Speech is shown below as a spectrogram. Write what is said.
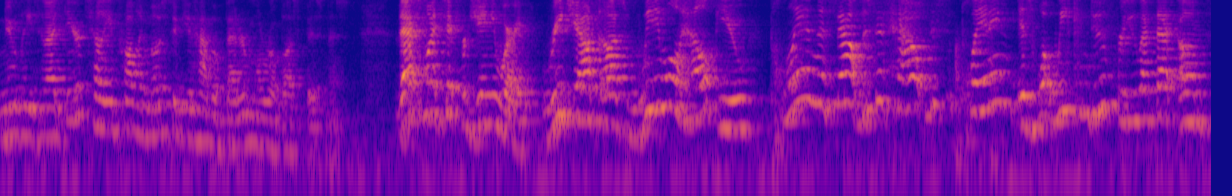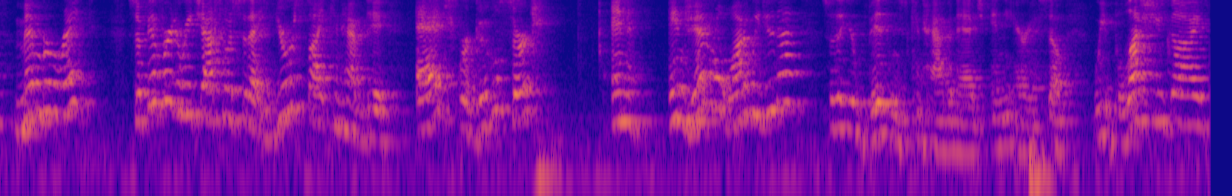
new leads, and I dare tell you, probably most of you have a better, more robust business. That's my tip for January. Reach out to us. We will help you plan this out. This is how this planning is what we can do for you at that um, member rate. So feel free to reach out to us so that your site can have the edge for Google search. And in general, why do we do that? so that your business can have an edge in the area. So we bless you guys.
